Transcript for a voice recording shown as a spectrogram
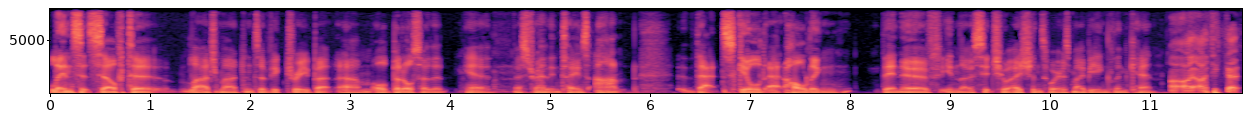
lends itself to large margins of victory, but um, but also that yeah, Australian teams aren't that skilled at holding their nerve in those situations, whereas maybe England can. I, I think that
